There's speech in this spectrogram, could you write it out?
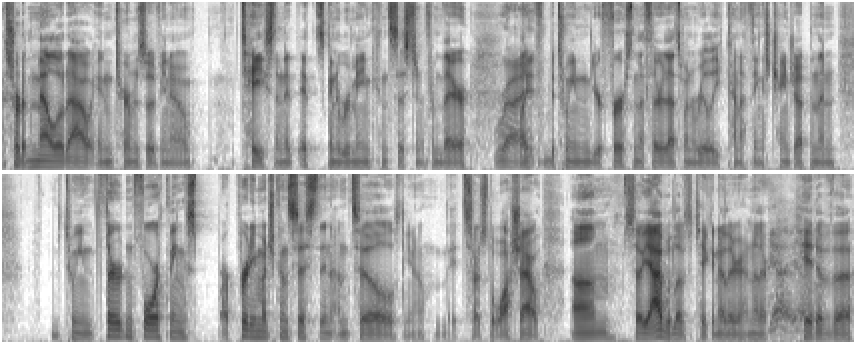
sort of mellowed out in terms of you know taste, and it, it's going to remain consistent from there. right Like between your first and the third, that's when really kind of things change up, and then between third and fourth, things are pretty much consistent until you know it starts to wash out. Um, so yeah, I would love to take another another Yeah, yeah. hit of the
